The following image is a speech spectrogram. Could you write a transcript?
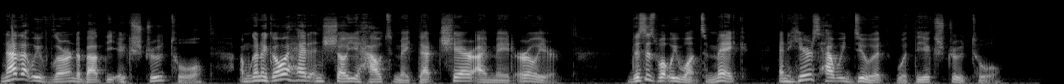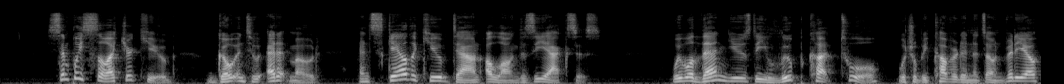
Now that we've learned about the extrude tool, I'm going to go ahead and show you how to make that chair I made earlier. This is what we want to make, and here's how we do it with the extrude tool. Simply select your cube, go into edit mode, and scale the cube down along the z-axis. We will then use the loop cut tool, which will be covered in its own video,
